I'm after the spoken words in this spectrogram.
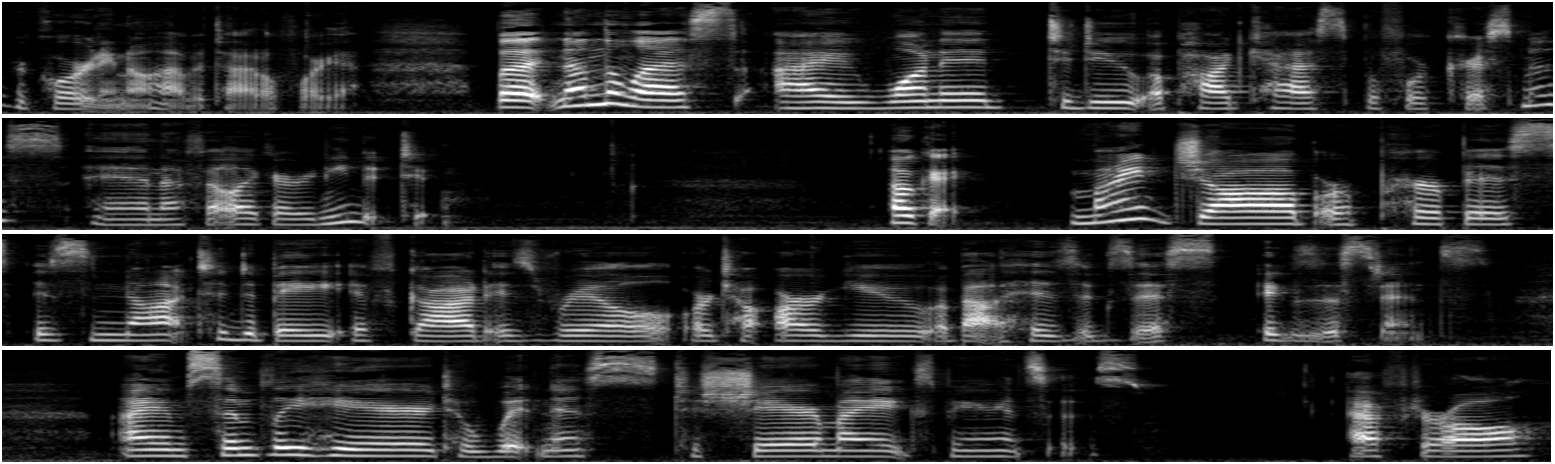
recording, I'll have a title for you. But nonetheless, I wanted to do a podcast before Christmas and I felt like I needed to. Okay, my job or purpose is not to debate if God is real or to argue about his exist- existence. I am simply here to witness, to share my experiences. After all,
